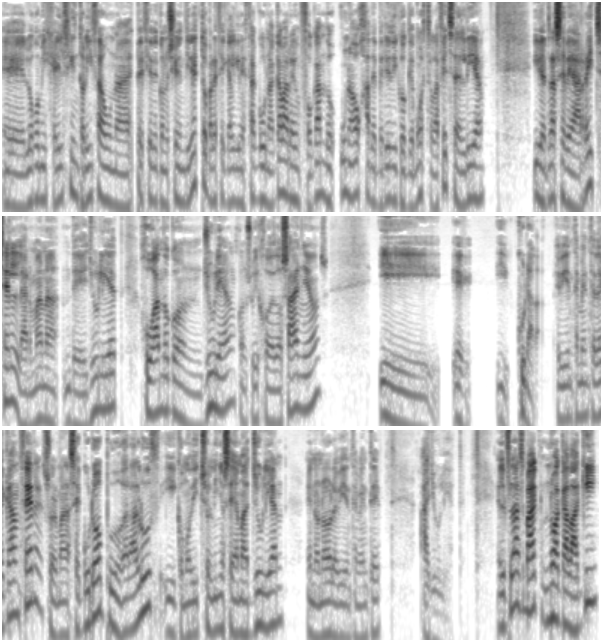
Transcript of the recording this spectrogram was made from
Eh, luego Mijail sintoniza una especie de conexión en directo. Parece que alguien está con una cámara enfocando una hoja de periódico que muestra la fecha del día. Y detrás se ve a Rachel, la hermana de Juliet, jugando con Julian, con su hijo de dos años. Y, eh, y curada, evidentemente, de cáncer. Su hermana se curó, pudo dar a luz. Y como he dicho, el niño se llama Julian, en honor, evidentemente, a Juliet. El flashback no acaba aquí,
